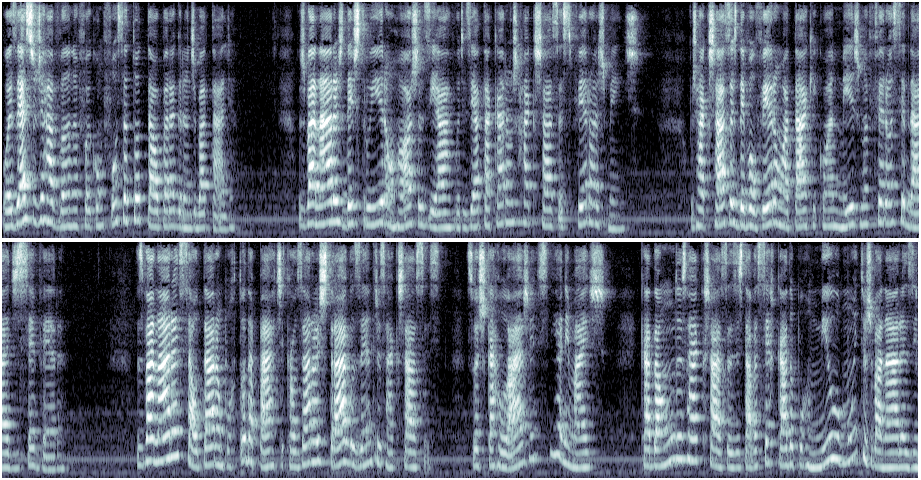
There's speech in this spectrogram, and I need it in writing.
o exército de Ravana foi com força total para a grande batalha. Os Vanaras destruíram rochas e árvores e atacaram os Rakshasas ferozmente. Os Rakshasas devolveram o ataque com a mesma ferocidade severa. Os Vanaras saltaram por toda parte e causaram estragos entre os Rakshasas, suas carruagens e animais. Cada um dos Rakshasas estava cercado por mil muitos Vanaras e,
